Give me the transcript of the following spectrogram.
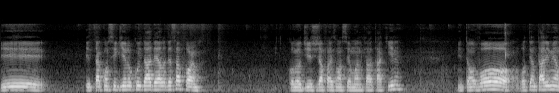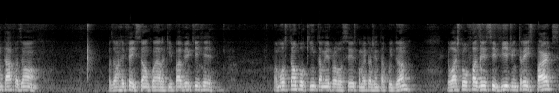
E, está conseguindo cuidar dela dessa forma. Como eu disse, já faz uma semana que ela está aqui, né? Então eu vou, vou tentar alimentar, fazer uma, fazer uma refeição com ela aqui para ver que, que para mostrar um pouquinho também para vocês como é que a gente está cuidando. Eu acho que eu vou fazer esse vídeo em três partes.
